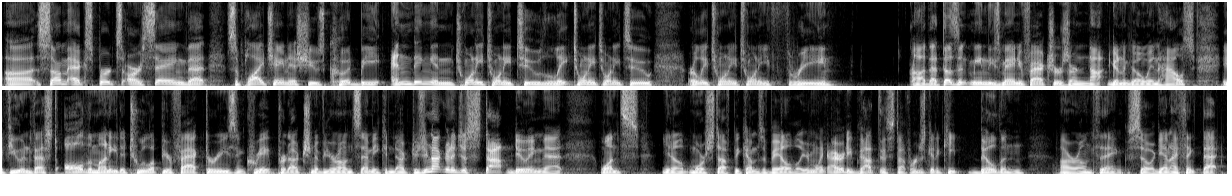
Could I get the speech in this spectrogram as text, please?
Uh, some experts are saying that supply chain issues could be ending in 2022, late 2022, early 2023. Uh, that doesn't mean these manufacturers are not going to go in house. If you invest all the money to tool up your factories and create production of your own semiconductors, you're not going to just stop doing that once you know more stuff becomes available. You're like, I already got this stuff. We're just going to keep building our own thing. So again, I think that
